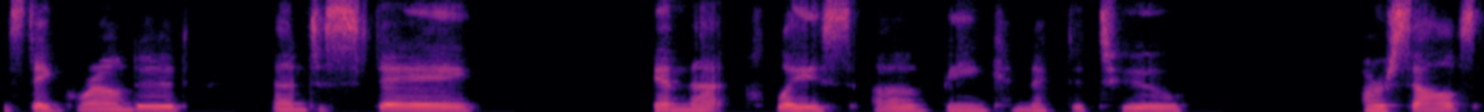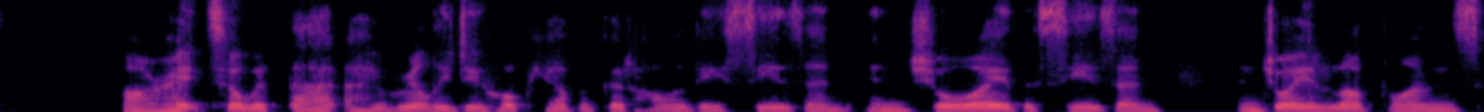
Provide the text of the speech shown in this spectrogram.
to stay grounded and to stay in that place of being connected to ourselves. All right. So, with that, I really do hope you have a good holiday season. Enjoy the season, enjoy your loved ones,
